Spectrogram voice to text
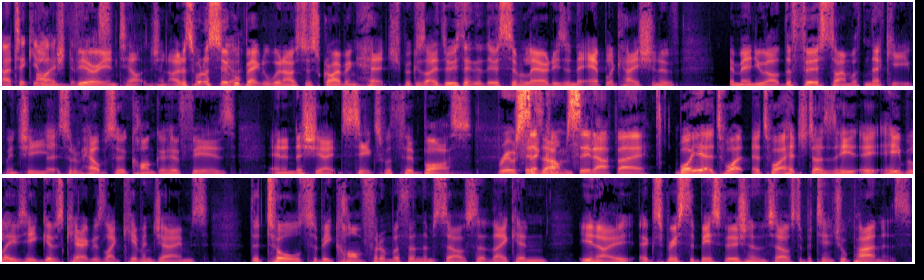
articulation. of very intelligent. I just want to circle Yeah. back to when I was describing Hitch because I do think that there are similarities in the application of Emmanuelle the first time with Nikki when she Uh. sort of helps her conquer her fears and initiate sex with her boss. Real is, sitcom um, setup, eh? Well, yeah, it's what it's what Hitch does. He, he he believes he gives characters like Kevin James the tools to be confident within themselves so that they can, you know, express the best version of themselves to potential partners.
